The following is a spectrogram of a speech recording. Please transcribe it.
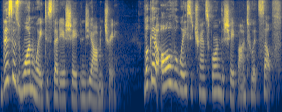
This is one way to study a shape in geometry. Look at all the ways to transform the shape onto itself.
